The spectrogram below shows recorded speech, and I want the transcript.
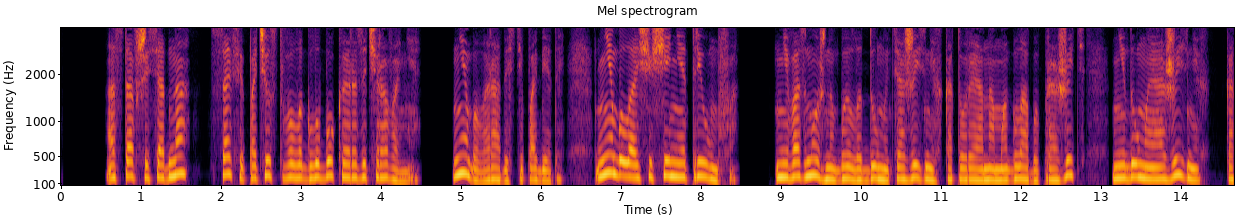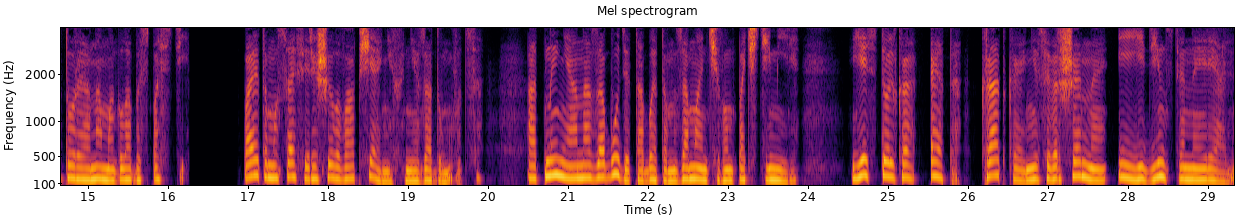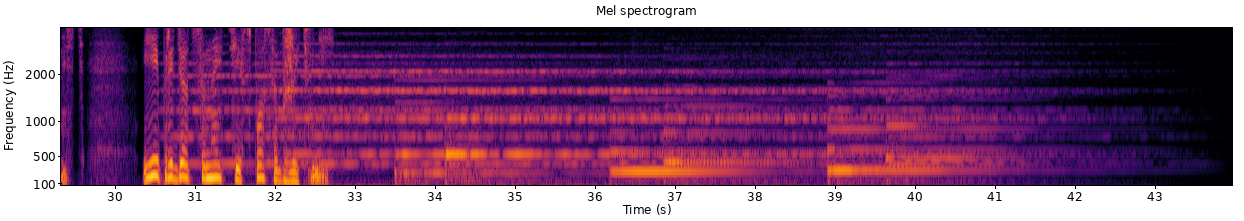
Оставшись одна, Сафи почувствовала глубокое разочарование. Не было радости победы, не было ощущения триумфа. Невозможно было думать о жизнях, которые она могла бы прожить, не думая о жизнях, которые она могла бы спасти. Поэтому Сафи решила вообще о них не задумываться. Отныне она забудет об этом заманчивом почти мире. Есть только это, краткая, несовершенная и единственная реальность. Ей придется найти способ жить в ней.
